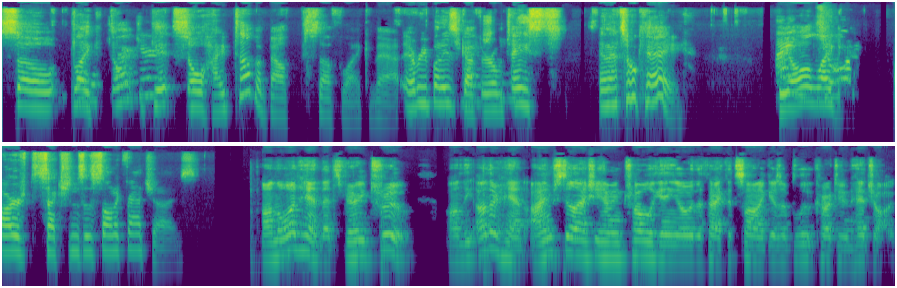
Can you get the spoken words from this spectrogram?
So, like, don't get so hyped up about stuff like that. Everybody's got their own tastes, and that's okay. We I all like our sections of the Sonic franchise. On the one hand, that's very true. On the other hand, I'm still actually having trouble getting over the fact that Sonic is a blue cartoon hedgehog.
